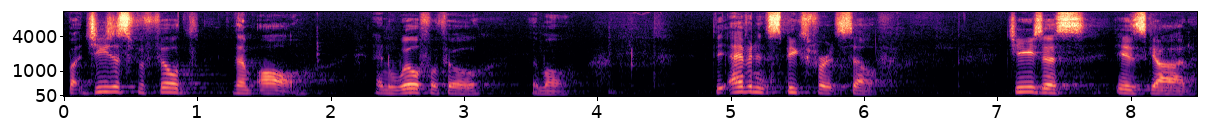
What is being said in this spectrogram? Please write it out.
But Jesus fulfilled them all and will fulfill them all. The evidence speaks for itself. Jesus is God.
